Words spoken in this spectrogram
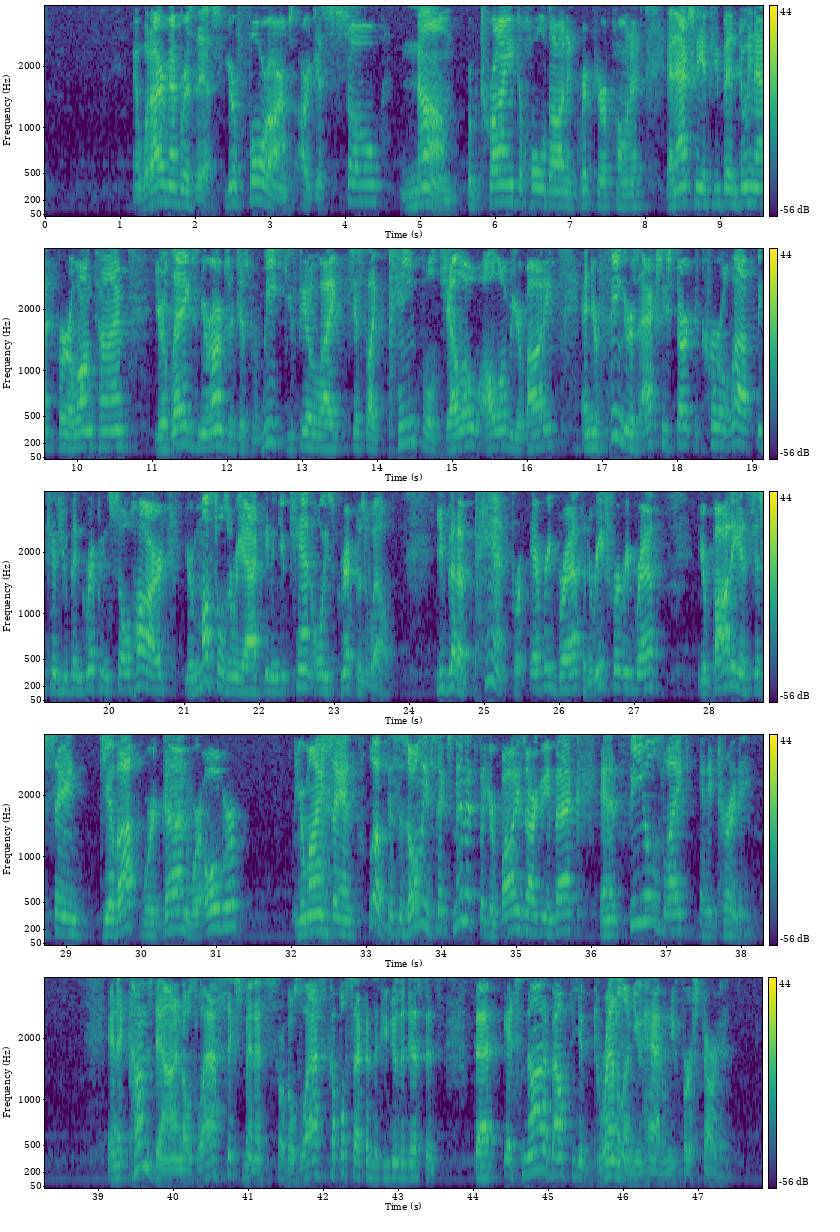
And what I remember is this your forearms are just so numb from trying to hold on and grip your opponent. And actually, if you've been doing that for a long time, your legs and your arms are just weak. You feel like just like painful jello all over your body. And your fingers actually start to curl up because you've been gripping so hard. Your muscles are reacting and you can't always grip as well. You've got to pant for every breath and reach for every breath. Your body is just saying, give up, we're done, we're over. Your mind's saying, look, this is only six minutes, but your body's arguing back, and it feels like an eternity. And it comes down in those last six minutes, or those last couple seconds, if you do the distance, that it's not about the adrenaline you had when you first started.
